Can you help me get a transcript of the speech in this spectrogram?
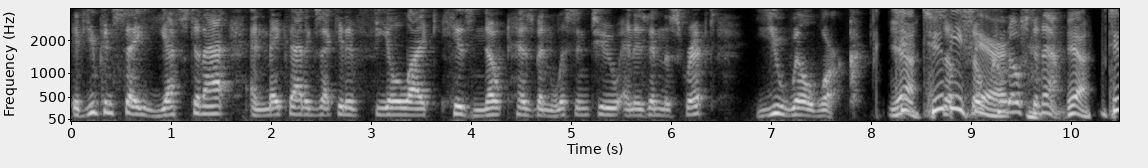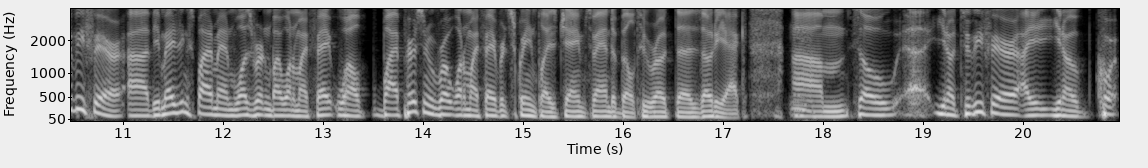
If you can say yes to that and make that executive feel like his note has been listened to and is in the script, you will work. yeah, To, to so, be so fair, kudos to them. yeah. To be fair, uh, the Amazing Spider-Man was written by one of my favorite, well, by a person who wrote one of my favorite screenplays, James Vanderbilt, who wrote the Zodiac. Um, so, uh, you know, to be fair, I, you know, Cor-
